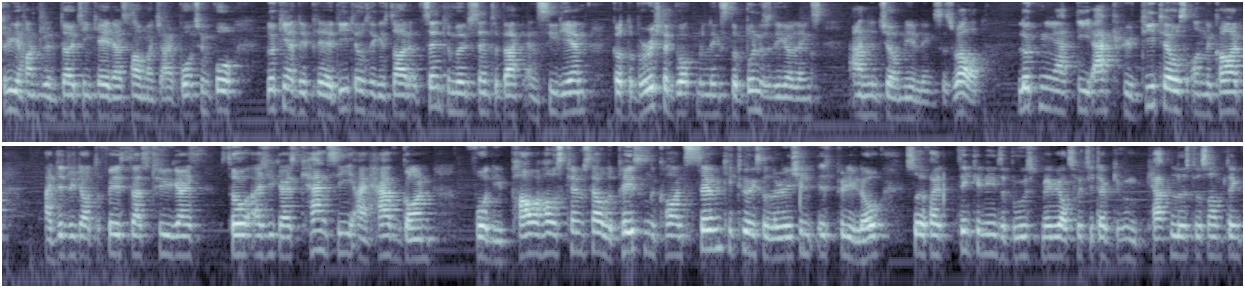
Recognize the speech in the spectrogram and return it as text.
313k, that's how much I bought him for. Looking at the player details, you can start at centre mid, centre back and CDM. Got the Borussia Dortmund links, the Bundesliga links and the Germany links as well. Looking at the attribute details on the card, I did read out the face stats to you guys. So as you guys can see, I have gone for the powerhouse chem style. The pace on the card, 72 acceleration is pretty low. So if I think it needs a boost, maybe I'll switch it up, give him catalyst or something.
